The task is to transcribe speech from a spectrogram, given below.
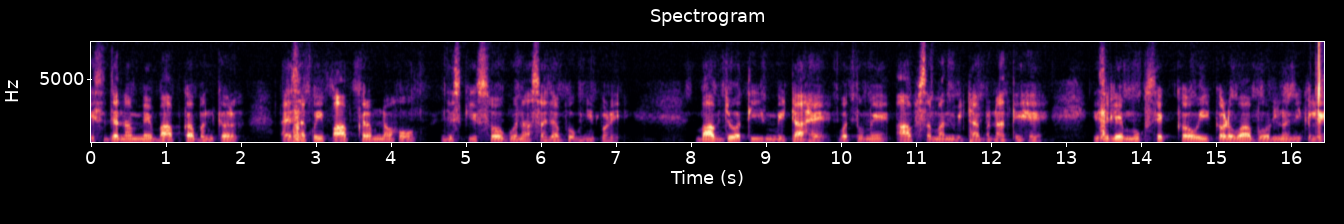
इस जन्म में बाप का बनकर ऐसा कोई पाप कर्म न हो जिसकी सौ गुना सज़ा भोगनी पड़े। बाप जो अति मीठा है, वह तुम्हें आप समान मीठा बनाते हैं। इसलिए मुख से कोई कड़वा बोल न निकले,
